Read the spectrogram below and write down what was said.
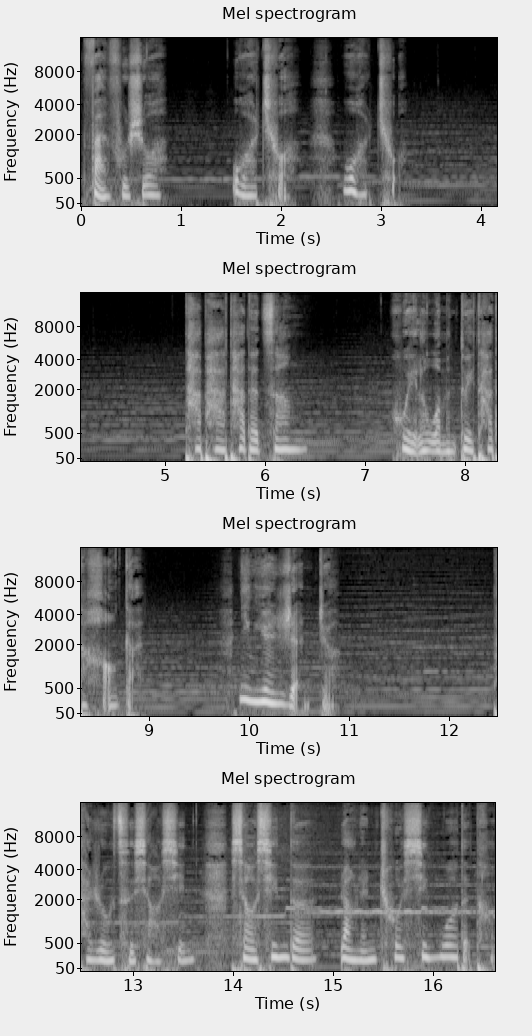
反复说：“龌龊，龌龊。”他怕他的脏毁了我们对他的好感，宁愿忍着。他如此小心，小心的让人戳心窝的疼。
